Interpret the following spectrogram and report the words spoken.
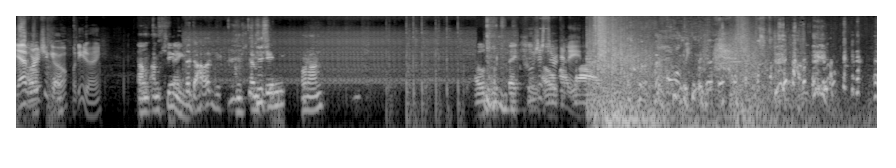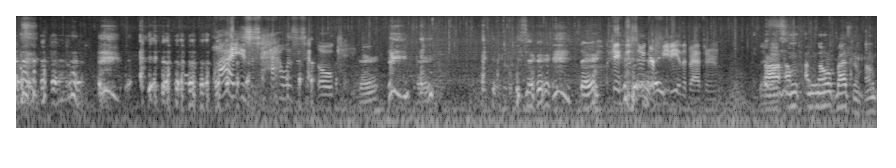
Yeah, Oh, where'd you go? What are you doing? I'm I'm cheating. The dog. I'm, I'm cheating. Hold on. Health inspection. Who just oh threw a grenade? Holy Why is this how is this ha okay. Sir, sir, sir, sir. Okay, who's doing graffiti in the bathroom? Uh, I'm I'm no bathroom. I'm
